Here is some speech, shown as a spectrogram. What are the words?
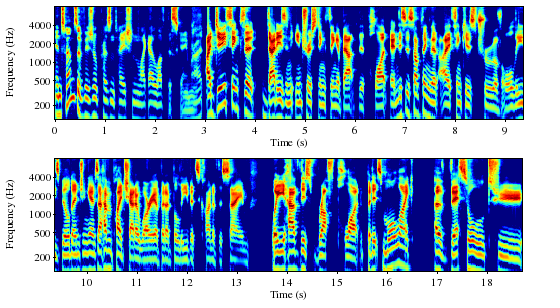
in terms of visual presentation, like I love this game, right? I do think that that is an interesting thing about the plot, and this is something that I think is true of all these build engine games. I haven't played Shadow Warrior, but I believe it's kind of the same, where you have this rough plot, but it's more like a vessel to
